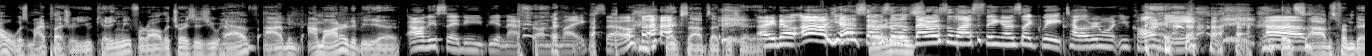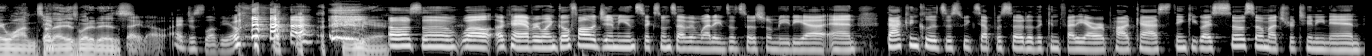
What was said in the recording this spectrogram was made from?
Oh, it was my pleasure. Are you kidding me? For all the choices you have, I'm I'm honored to be here. Obviously, I knew you'd be a natural on the mic. So thanks, Sobs. I appreciate it. I know. Oh yes, that there was the, that was the last thing. I was like, wait, tell everyone what you call me. um, it's Sobs from day one, so that is what it is. I know. I just love you. Same here. Awesome. Well, okay, everyone, go follow Jimmie and Six One Seven Weddings on social media, and that concludes this week's episode of the Confetti Hour podcast. Thank you guys so so much for tuning in.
